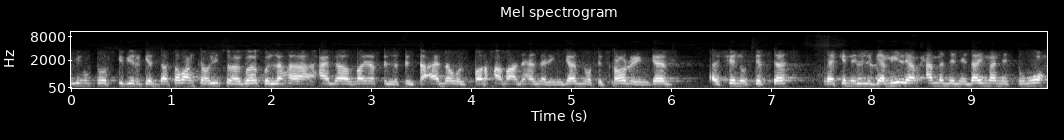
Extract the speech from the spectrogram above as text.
ليهم دور كبير جدا. طبعا كواليس الأجواء كلها حاجة غاية في السعادة والفرحة بعد هذا الإنجاز وتكرار إنجاز 2006 لكن الجميل يا محمد إن دايما الطموح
